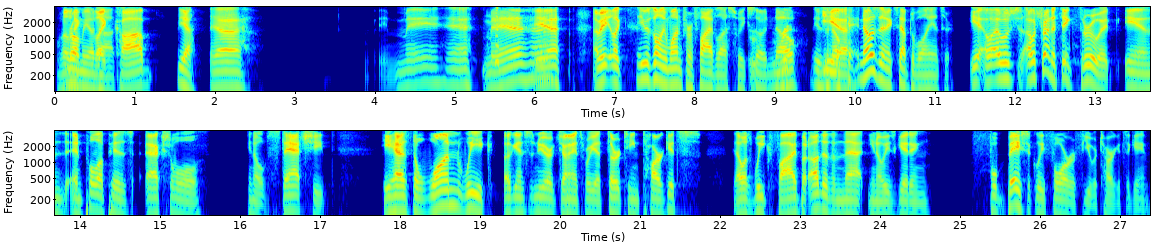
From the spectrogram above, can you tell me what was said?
Well, Romeo like, like. Cobb, Yeah, uh, may, yeah, Man, yeah. I mean, like, he was only one for five last week, so no is an yeah. okay. No is an acceptable answer. yeah. I was just, I was trying to think through it and and pull up his actual, you know, stat sheet. He has the one week against the New York Giants where he had 13 targets. That was week five, but other than that, you know, he's getting fo- basically four or fewer targets a game,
